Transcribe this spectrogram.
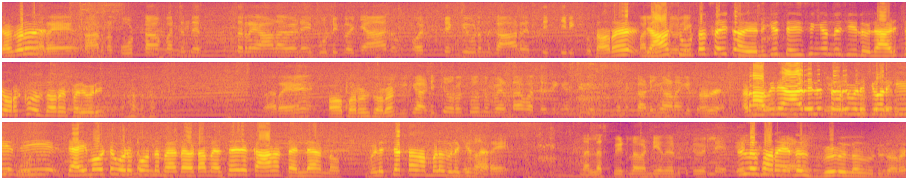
ഞങ്ങൾ സാറേ കൂട്ടാൻ പറ്റുന്ന എത്ര ആളെ വേണേ കൂട്ടിക്കോ. ഞാനും ഒറ്റയ്ക്ക് ഇവിടുന്ന് കാർ എത്തിച്ചിരിക്കും. സാറേ ഞാൻ. ഷൂട്ടർ സൈറ്റാ എനിക്ക് ചേസിംഗ് ഒന്നും ചെയ്യില്ല അടിച്ചുറക്കുമോ സാറേ പരിപാടി? എനിക്ക് അടിച്ചുറക്കൊന്നും വേണ്ട പക്ഷെ നിങ്ങൾക്ക് എന്നെ കണി കാണാൻ കിട്ടും. അതെ. എടാ അവനെ ആരെങ്കിലും തെറി വിളിക്കുവാണെങ്കിൽ നീ ടൈം ഔട്ട് കൊടുക്കൊന്നും വേണ്ട കേട്ടോ. മെസ്സേജ് കാണട്ടെ എല്ലാം എണ്ണോ വിളിച്ചിട്ടാ നമ്മൾ വിളിക്കുന്നത് നല്ല സ്പീഡിലുള്ള വണ്ടി ഒന്നും ഇല്ല സാറേ എന്റെ സ്പീഡ് ഇല്ലാതുകൊണ്ട് സാറേ.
